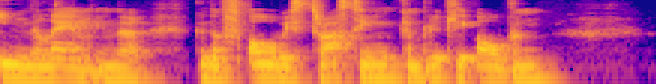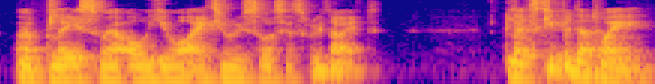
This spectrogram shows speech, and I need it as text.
in the LAN, in the kind of always trusting, completely open uh, place where all your IT resources reside. Let's keep it that way.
